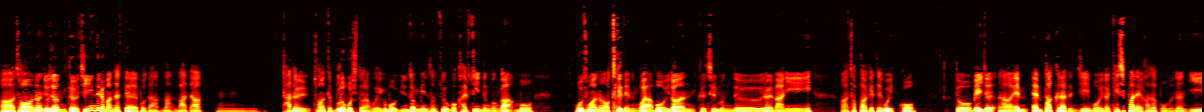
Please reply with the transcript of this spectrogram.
어, 저는 요즘 그 지인들을 만날 때보다, 마, 다 음, 다들 저한테 물어보시더라고요. 이거 뭐 윤성민 선수 뭐 갈 수 있는 건가? 뭐 오승환은 어떻게 되는 거야? 뭐 이런 그 질문들을 많이 어, 접하게 되고 있고 또 메이저 어, M, M파크라든지 뭐 이런 게시판에 가서 보면은 이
